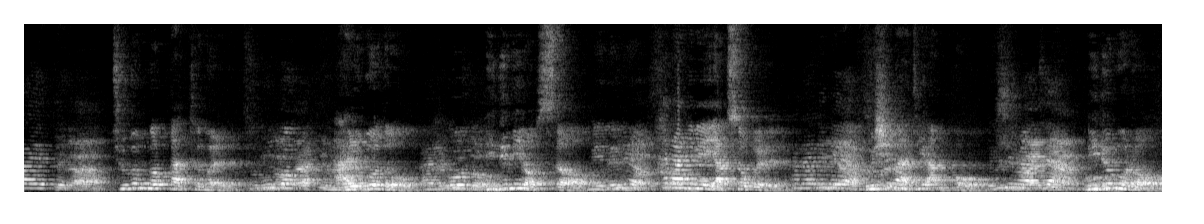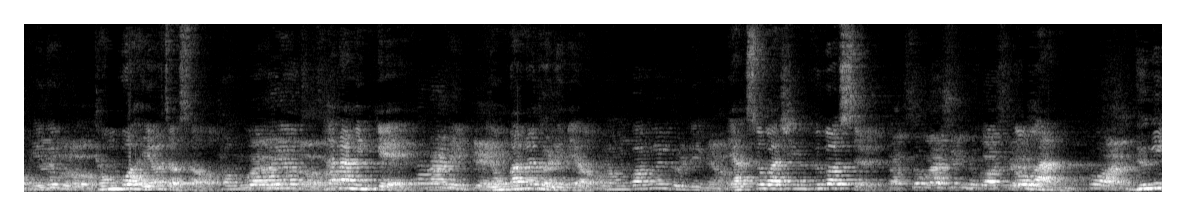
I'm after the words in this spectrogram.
때가 때가 죽은 것 같음을 죽은 것 같은 알고도 알고도 믿음이 없어 믿음이 없어 하나님의 약속을 하나님의 약속을 의심하지 않고 의심하지 않고 믿음으로 믿음으로 경고하여져서 경고하여져서 하나님께 하나님께 영광을 돌리며 영광을 돌리며 약속하신 그것을 약속하신 그것을 또한 또한 능히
